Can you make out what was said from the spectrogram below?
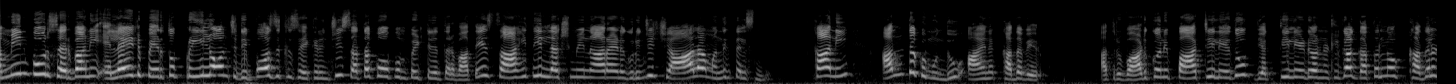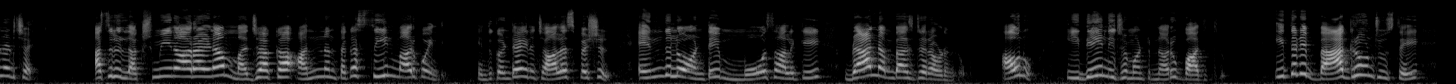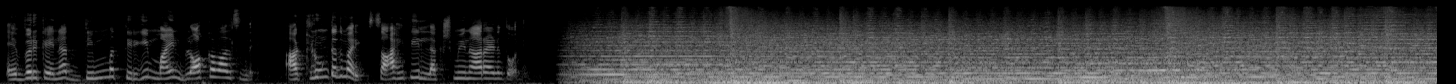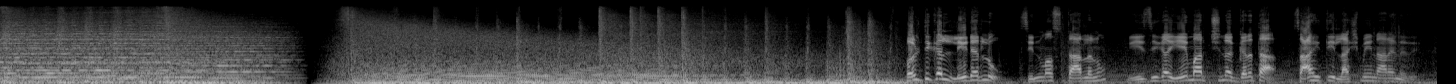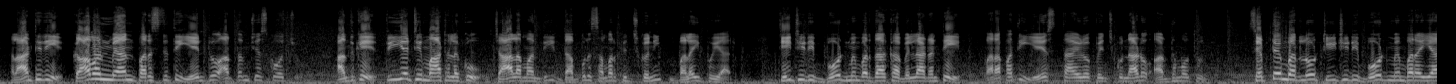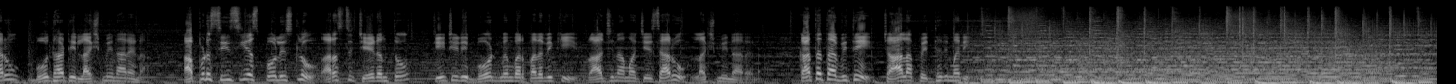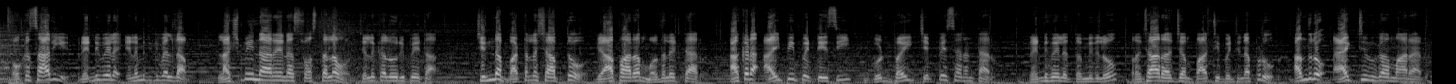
Ameenpur Sharvani elite పేరుతో pre launch డిపాజిట్లు సేకరించి శతకోపం పెట్టిన తర్వాతే సాహితీ లక్ష్మీనారాయణ గురించి చాలా మందికి తెలిసింది. కానీ అంతకు ముందు ఆయన కథ వేరు. అతను వాడుకొని పార్టీ లేదు వ్యక్తి లేడు అన్నట్లుగా గతంలో కథలు నడిచాయి. అసలు లక్ష్మీనారాయణ మజాకా అన్నంతగా సీన్ మారిపోయింది. ఎందుకంటే ఆయన చాలా స్పెషల్. ఎందులో అంటే మోసాలకి బ్రాండ్ అంబాసిడర్ అవడంలో. అవును ఇదే నిజమంటున్నారు బాధితులు. ఇతడి బ్యాక్గ్రౌండ్ చూస్తే ఎవరికైనా దిమ్మ తిరిగి మైండ్ బ్లాక్ అవ్వాల్సిందే. అట్లుంటుంది మరి సాహితీ లక్ష్మీనారాయణతోని. పొలిటికల్ లీడర్లు సినిమా స్టార్లను ఈజీగా ఏమార్చిన ఘనత సాహితీ లక్ష్మీనారాయణది. అలాంటిది కామన్ మ్యాన్ పరిస్థితి ఏంటో అర్థం చేసుకోవచ్చు. అందుకే తీయటి మాటలకు చాలా మంది డబ్బులు సమర్పించుకొని బలైపోయారు. టీటీడీ బోర్డు మెంబర్ దాకా వెళ్ళాడంటే పరపతి ఏ స్థాయిలో పెంచుకున్నాడో అర్థమవుతుంది. సెప్టెంబర్లో టీటీడీ బోర్డు మెంబర్ అయ్యారు బోధాటి లక్ష్మీనారాయణ. అప్పుడు సీసీఎస్ పోలీసులు అరెస్టు చేయడంతో టీటీడీ బోర్డు మెంబర్ పదవికి రాజీనామా చేశారు లక్ష్మీనారాయణ. కథ తవ్వితే చాలా పెద్దది మరి. ఒకసారి రెండు వేల ఎనిమిదికి వెళ్దాం. లక్ష్మీనారాయణ స్వస్థలం చిలకలూరిపేట. చిన్న బట్టల షాప్తో వ్యాపారం మొదలెట్టారు. అక్కడ ఐపీ పెట్టేసి గుడ్ బై చెప్పేశారంటారు. రెండు వేల తొమ్మిదిలో ప్రజారాజ్యం పార్టీ పెట్టినప్పుడు అందులో యాక్టివ్గా మారారు.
